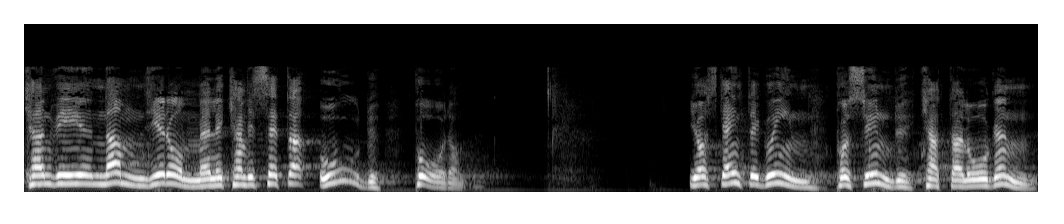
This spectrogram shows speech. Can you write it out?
kan vi namnge dem eller kan vi sätta ord på dem? Jag ska inte gå in på syndkatalogen.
